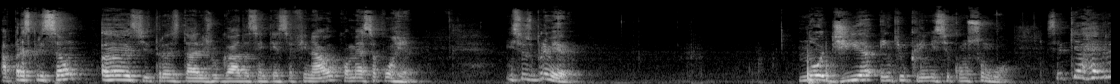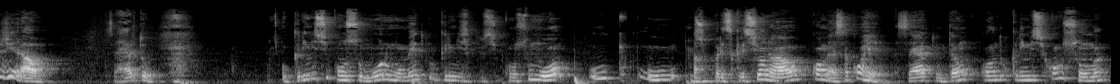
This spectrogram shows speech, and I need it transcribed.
A prescrição, antes de transitar e julgada a sentença final, começa a correr. Inciso primeiro. No dia em que o crime se consumou. Isso aqui é a regra geral, certo? O crime se consumou no momento que o crime se consumou, o, o prazo prescricional começa a correr, certo? Então, quando o crime se consuma,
